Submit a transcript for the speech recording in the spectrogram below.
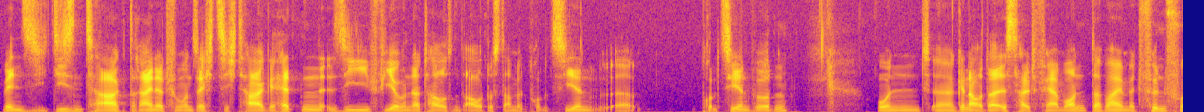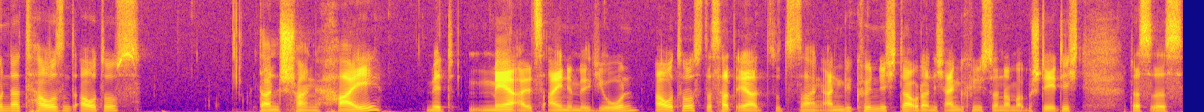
wenn sie diesen Tag 365 Tage hätten, sie 400.000 Autos damit produzieren, äh, produzieren würden. Und äh, genau, da ist halt Fairmont dabei mit 500.000 Autos. Dann Shanghai mit mehr als eine Million Autos. Das hat er sozusagen angekündigt da, oder nicht angekündigt, sondern mal bestätigt, dass es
